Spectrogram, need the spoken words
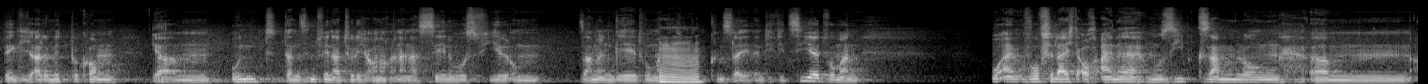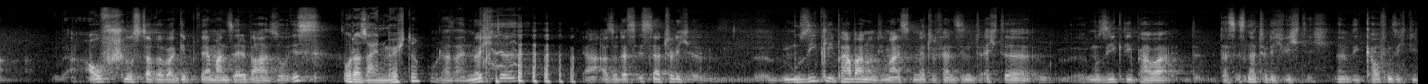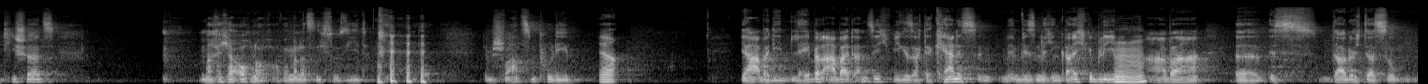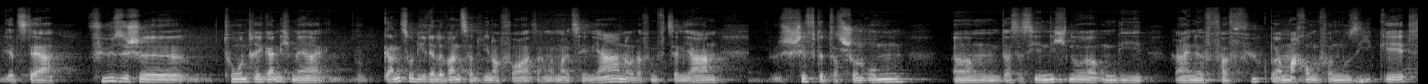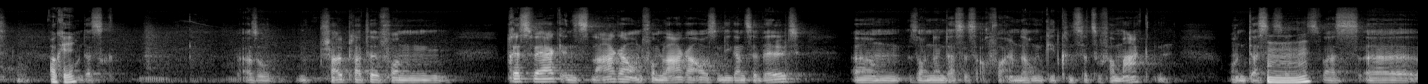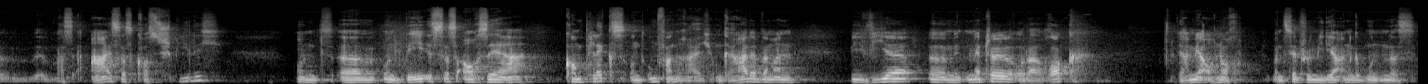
denke ich, alle mitbekommen. Ja. Ähm, und dann sind wir natürlich auch noch in einer Szene, wo es viel um Sammeln geht, wo man dem Künstler identifiziert, wo man wo, ein, wo vielleicht auch eine Musiksammlung ähm, Aufschluss darüber gibt, wer man selber so ist Oder sein möchte? oder sein möchte. ja, also das ist natürlich äh, Musikliebhabern und die meisten Metal-Fans sind echte Musikliebhaber. Das ist natürlich wichtig. Ne? Die kaufen sich die T-Shirts. Mache ich ja auch noch, auch wenn man das nicht so sieht. Dem schwarzen Pulli. Ja. Ja, aber die Labelarbeit an sich, wie gesagt, der Kern ist im, im Wesentlichen gleich geblieben, aber äh, ist dadurch, dass so jetzt der physische Tonträger nicht mehr ganz so die Relevanz hat wie noch vor, sagen wir mal, 10 Jahren oder 15 Jahren, shiftet das schon um, ähm, dass es hier nicht nur um die reine Verfügbarmachung von Musik geht Okay. und das also Schallplatte von Presswerk ins Lager und vom Lager aus in die ganze Welt, ähm, sondern dass es auch vor allem darum geht, Künstler zu vermarkten. Und das ist ja das, was, äh, was A ist das kostspielig und, äh, und B ist das auch sehr komplex und umfangreich. Und gerade wenn man, wie wir äh, mit Metal oder Rock, wir haben ja auch noch an Central Media angebunden, das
